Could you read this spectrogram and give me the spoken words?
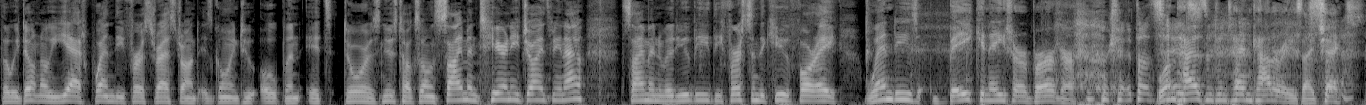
though we don't know yet when the first restaurant is going to open its doors. Newstalk's own Simon Tierney joins me now. Simon, will you be the first in the queue for a Wendy's Baconator burger? Okay, that sounds, 1,010 calories, I checked.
